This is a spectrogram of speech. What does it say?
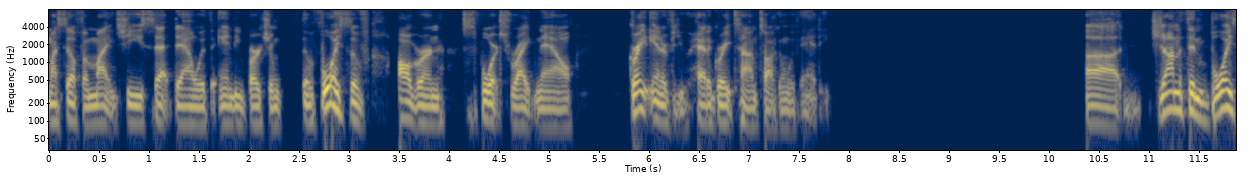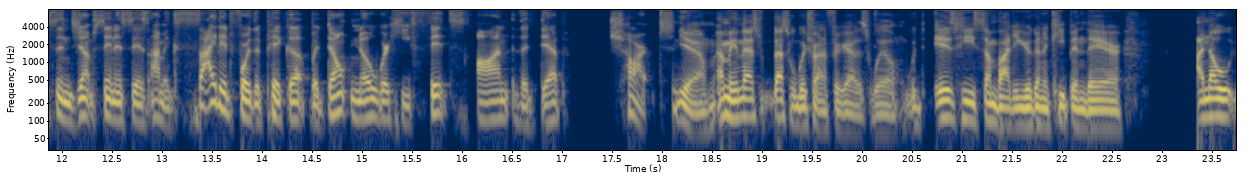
Myself and Mike G sat down with Andy Burcham, the voice of Auburn sports right now. Great interview. Had a great time talking with Andy. Uh, Jonathan Boyson jumps in and says, I'm excited for the pickup, but don't know where he fits on the depth chart. Yeah, I mean that's that's what we're trying to figure out as well. Is he somebody you're going to keep in there? I know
